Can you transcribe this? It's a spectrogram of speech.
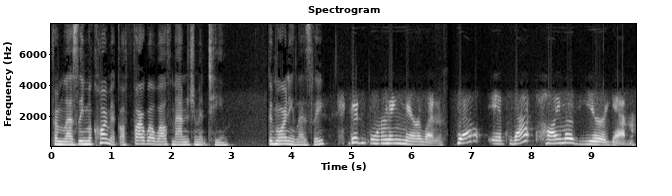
from Leslie McCormick of Farwell Wealth Management team. Good morning, Leslie. Good morning, Marilyn. Well, it's that time of year again.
